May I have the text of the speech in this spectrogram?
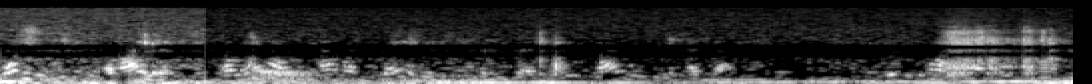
what do you mean to provide it? Or what do I am I saying to the teacher why would you accept that? This is what I'm saying.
